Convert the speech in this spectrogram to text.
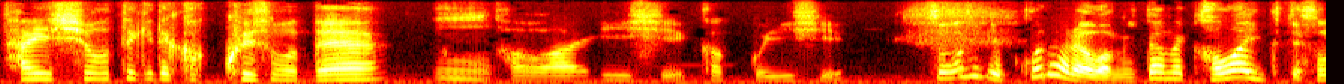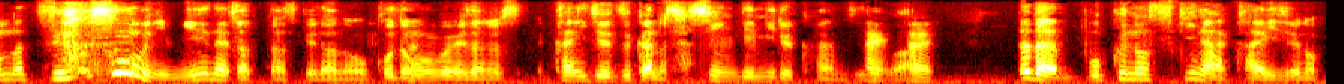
対照的でかっこいいですもんね。うん。かわいいし、かっこいいし。正直、コダラは見た目可愛くてそんな強そうに見えなかったんですけど、あの、子供声さんの怪獣図鑑の写真で見る感じでは。はいはい。ただ、僕の好きな怪獣の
